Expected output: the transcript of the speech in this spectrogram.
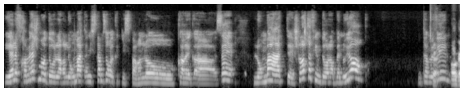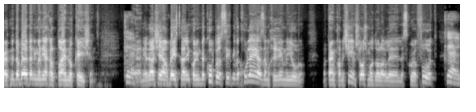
היא 1,500 דולר לעומת, אני סתם זורקת מספר, אני לא כרגע זה, לעומת אה, 3,000 דולר בניו יורק, אתה מבין? אוקיי, את מדברת אני מניח על פריים לוקיישן. כן. אני יודע כן. שהרבה ישראלים קונים בקופר סיטי וכולי, אז המחירים יהיו 250, 300 דולר לסקוויר פוט. כן,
